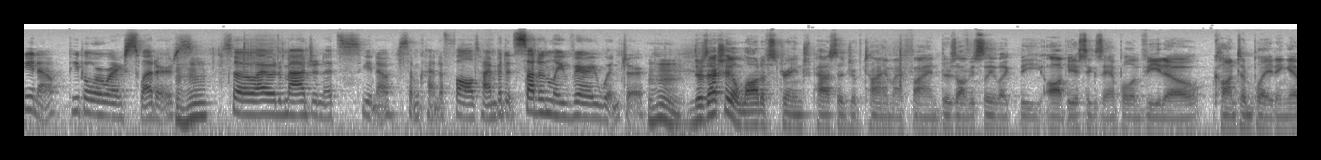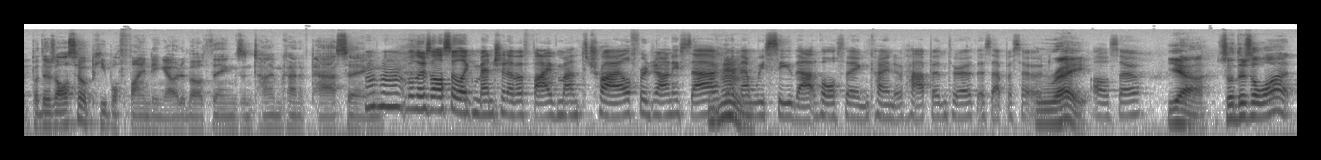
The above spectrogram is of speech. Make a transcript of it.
you know, people were wearing sweaters. Mhm. So I would imagine it's, you know, some kind of fall time, but it's suddenly very winter. hmm There's actually a lot of strange passage of time, I find. There's obviously like the obvious example of Vito contemplating it, but there's also people finding out about things and time kind of passing. Mhm. Well, there's also like mention of a five month trial for Johnny Sack, and then we see that whole thing kind of happen throughout this episode. Right. Also, Yeah. So there's a lot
